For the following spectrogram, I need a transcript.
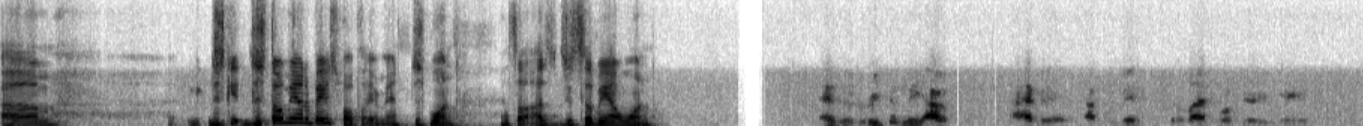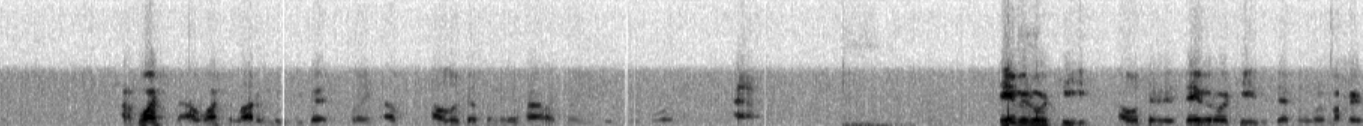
nor Um, just get just throw me out a baseball player, man. Just one. That's all. I- Just throw me out one. As of recently, I've I haven't I've missed the last World Series game. I've watched I watched a lot of Mookie Betts play. I've, I'll look up some of his highlights on YouTube before. Uh, David Ortiz. I will say this. David Ortiz is definitely one of my favorite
